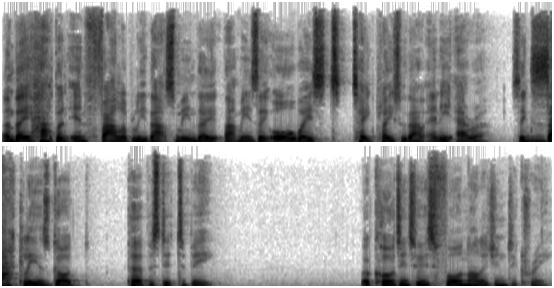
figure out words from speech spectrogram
and they happen infallibly. That's mean they, that means they always t- take place without any error. It's exactly as God purposed it to be, according to his foreknowledge and decree.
